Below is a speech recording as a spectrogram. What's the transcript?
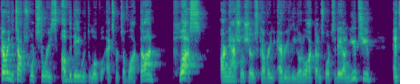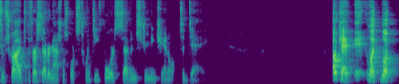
covering the top sports stories of the day with the local experts of Locked On, plus our national shows covering every league. Go to Locked On Sports Today on YouTube and subscribe to the first ever national sports 24 7 streaming channel today. Okay, it, like, look,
